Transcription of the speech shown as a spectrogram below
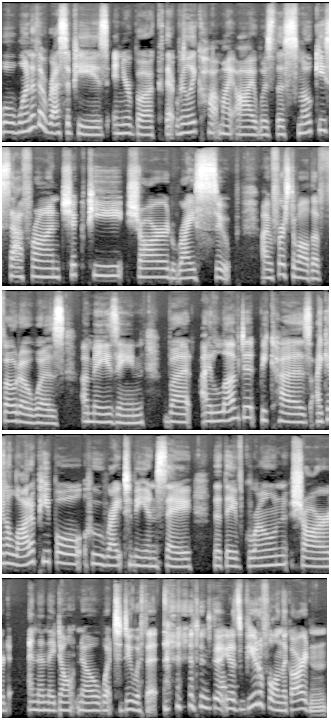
well, one of the recipes in your book that really caught my eye was the smoky saffron chickpea chard rice soup. Um, first of all, the photo was amazing, but I loved it because I get a lot of people who write to me and say that they've grown chard and then they don't know what to do with it. it's beautiful in the garden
